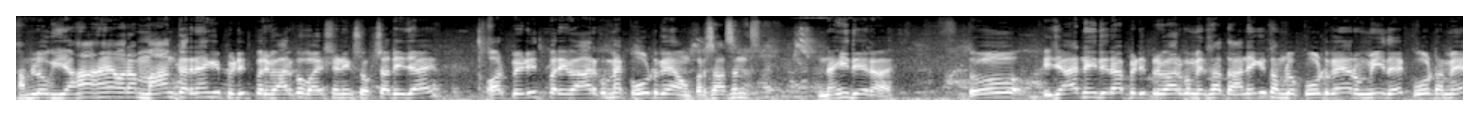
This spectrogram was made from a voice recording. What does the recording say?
हम लोग यहाँ हैं और हम मांग कर रहे हैं कि पीड़ित परिवार को वायु सैनिक सुरक्षा दी जाए और पीड़ित परिवार को मैं कोर्ट गया हूँ प्रशासन नहीं दे रहा है। तो इजाज़त नहीं दे रहा पीड़ित परिवार को मेरे साथ आने की तो हम लोग कोर्ट गए और उम्मीद है कोर्ट हमें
